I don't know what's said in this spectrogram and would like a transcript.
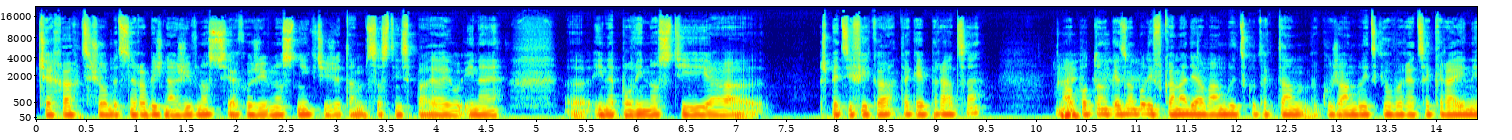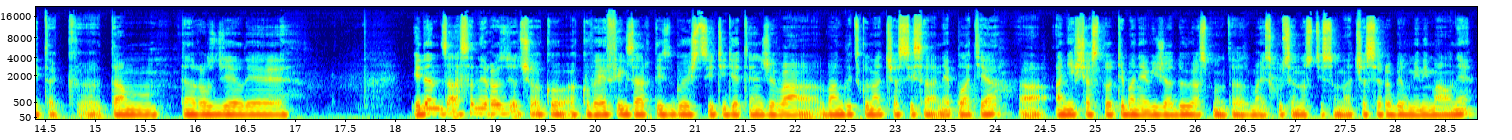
Čechách všeobecne robíš na živnosť, si ako živnostník, čiže tam sa s tým spájajú iné, e, iné povinnosti a špecifika takej práce. No a potom, keď sme boli v Kanade a v Anglicku, tak tam, už anglicky hovoriace krajiny, tak e, tam ten rozdiel je jeden zásadný rozdiel, čo ako, ako VFX artist budeš cítiť je ten, že v, v Anglicku nadčasy sa neplatia a ani ich často od teba nevyžadujú, aspoň teraz z mojej skúsenosti som nadčasy robil minimálne.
